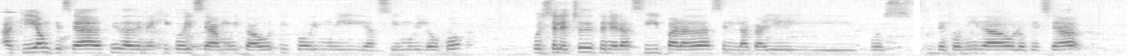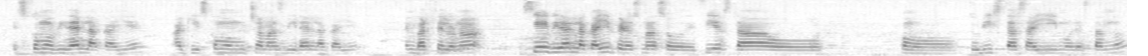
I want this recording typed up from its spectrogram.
aquí, aunque sea Ciudad de México y sea muy caótico y muy así, muy loco, pues el hecho de tener así paradas en la calle y pues de comida o lo que sea, es como vida en la calle. Aquí es como mucha más vida en la calle. En Barcelona sí hay vida en la calle, pero es más o de fiesta o como turistas allí molestando.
